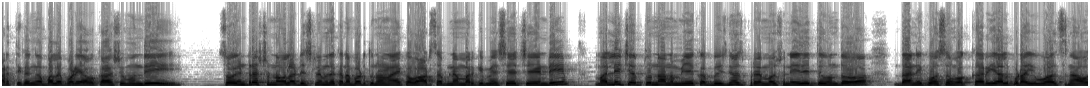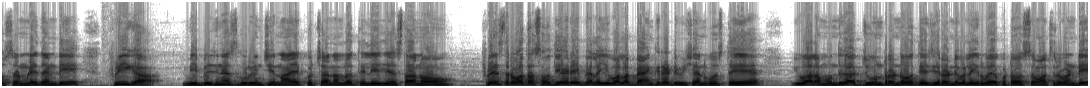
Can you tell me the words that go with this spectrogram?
ఆర్థికంగా బలపడే అవకాశం ఉంది. సో ఇంట్రెస్ట్ ఉన్న వాళ్ళ డిస్ప్లే మీద కనబడుతున్న నా యొక్క వాట్సాప్ నెంబర్కి మెసేజ్ చేయండి. మళ్ళీ చెప్తున్నాను మీ యొక్క బిజినెస్ ప్రమోషన్ ఏదైతే ఉందో దానికోసం ఒక్క రియాలు కూడా ఇవ్వాల్సిన అవసరం లేదండి. ఫ్రీగా మీ బిజినెస్ గురించి నా యొక్క ఛానల్లో తెలియజేస్తాను. ఫ్రెండ్స్ తర్వాత సౌదీ అరేబియాలో ఇవాళ బ్యాంక్ రేట్ విషయానికి వస్తే ఇవాళ ముందుగా జూన్ రెండవ తేదీ రెండు వేల ఇరవై ఒకటో సంవత్సరం అండి.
